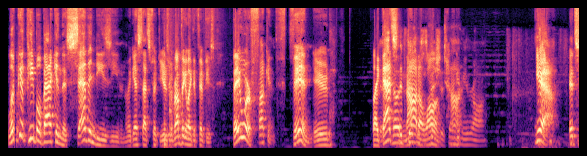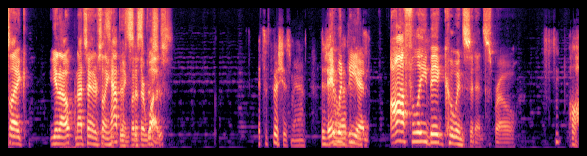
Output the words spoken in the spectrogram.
look at people back in the 70s even. I guess that's 50 years ago, but I'm thinking like the 50s. They were fucking thin, dude. Like yeah, that's no, not a long suspicious. time. Don't get me wrong. Yeah, it's like you know, not saying there's something it's happening, but if there was, it's suspicious, man. it no would evidence. be an awfully big coincidence, bro. Oh,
